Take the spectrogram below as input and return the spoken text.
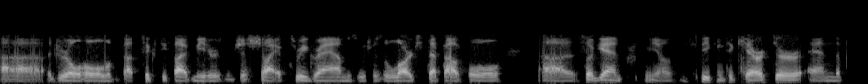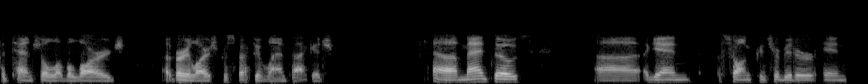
uh, a drill hole of about 65 meters and just shy of 3 grams, which was a large step-out hole. Uh, so again, you know, speaking to character and the potential of a very large prospective land package. Uh, Mantos, uh, again, a strong contributor in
